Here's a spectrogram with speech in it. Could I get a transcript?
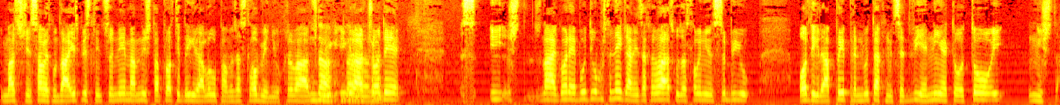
matični savjet mu da ispisnicu, nemam ništa protiv da igra lupam za Sloveniju, Hrvatsku, Da, igrač da, da, da. ode i najgore budi uopšte ne ni za Hrvatsku, za Sloveniju, Srbiju, odigra pripremne utakmice dvije, nije to to i ništa,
